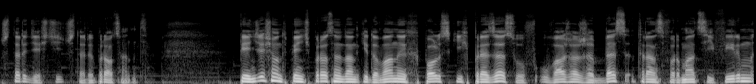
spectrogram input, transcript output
44%. 55% ankietowanych polskich prezesów uważa, że bez transformacji firm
